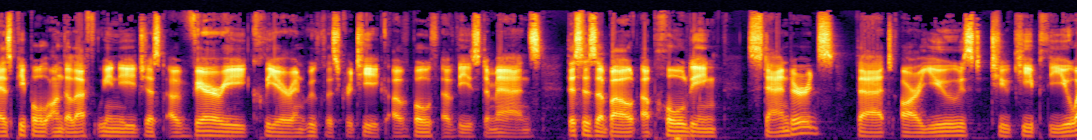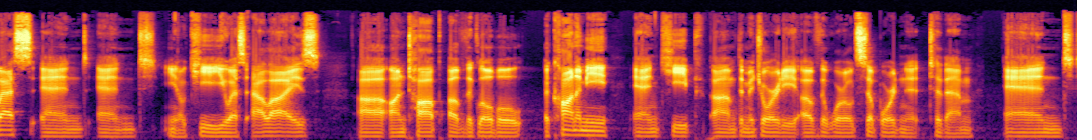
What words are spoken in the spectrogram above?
as people on the left, we need just a very clear and ruthless critique of both of these demands. This is about upholding standards that are used to keep the U.S. and and you know key U.S. allies uh, on top of the global economy and keep um, the majority of the world subordinate to them. And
